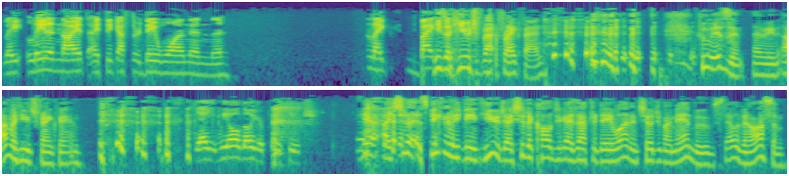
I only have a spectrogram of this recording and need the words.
late late at night. I think after day one, and uh, like back. He's a huge Fa- Frank fan. Who isn't? I mean, I'm a huge Frank fan. Yeah, we all know you're pretty huge. Yeah, I should have, speaking of me being huge, I should have called you guys after day one and showed you my man boobs. That would have been awesome.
